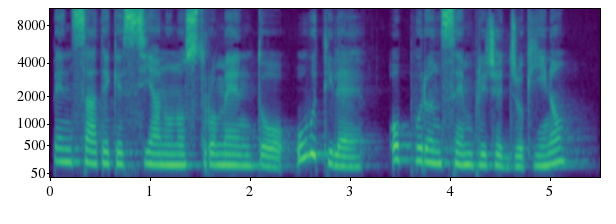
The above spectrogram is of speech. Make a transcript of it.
Pensate che siano uno strumento utile oppure un semplice giochino?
